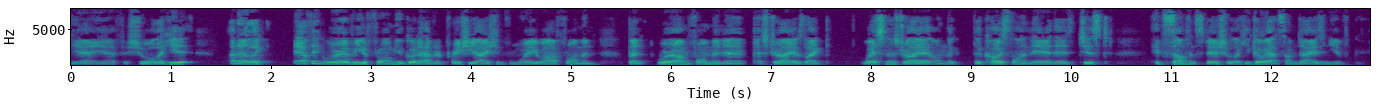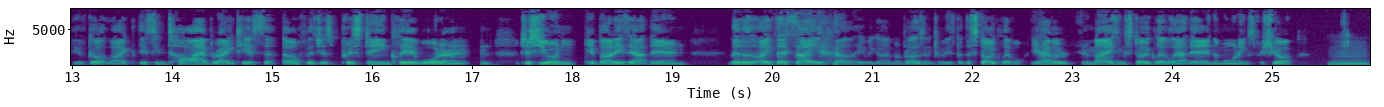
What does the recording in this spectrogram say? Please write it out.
yeah, yeah, for sure. Like you, I don't know, like I think wherever you're from, you've got to have an appreciation from where you are from. And but where I'm from in Australia is like Western Australia on the the coastline there. There's just it's something special. Like you go out some days and you've you've got like this entire break to yourself with just pristine clear water and just you and your buddies out there and like they say, oh here we go, my brother's going to come with this, but the stoke level. You have a, an amazing stoke level out there in the mornings for sure. Mm,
